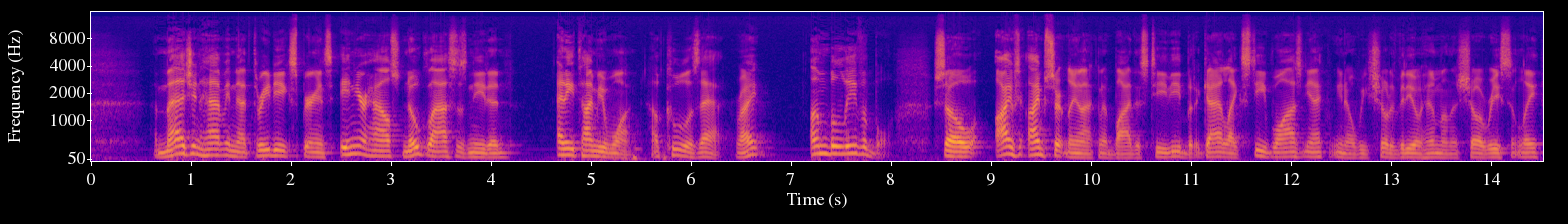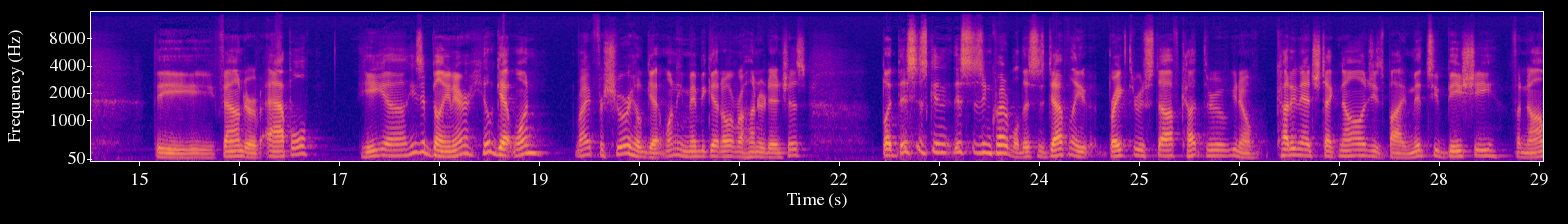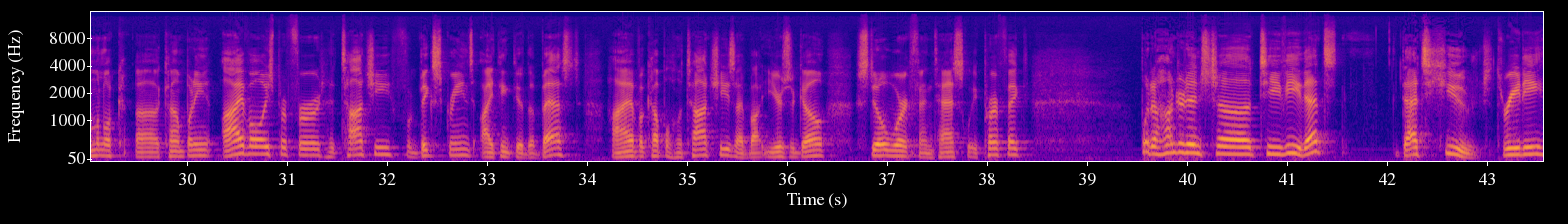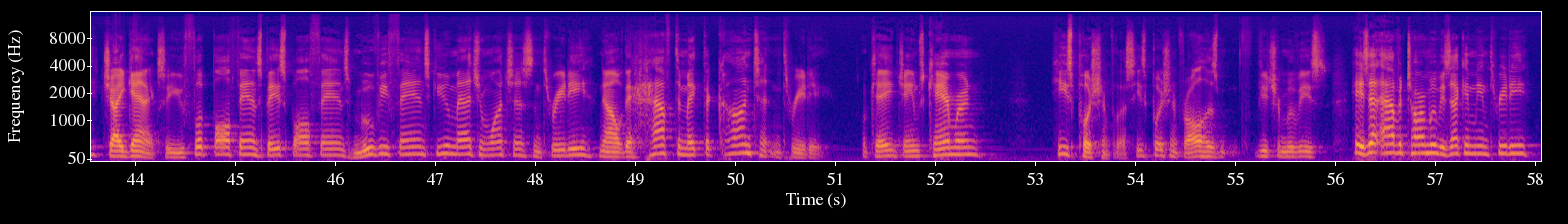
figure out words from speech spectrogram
Imagine having that 3D experience in your house, no glasses needed, anytime you want. How cool is that, right? Unbelievable. So I, I'm certainly not going to buy this TV, but a guy like Steve Wozniak, you know, we showed a video of him on the show recently, the founder of Apple, he, uh, he's a billionaire. He'll get one, right? For sure, he'll get one. He maybe get over 100 inches. But this is gonna, this is incredible. This is definitely breakthrough stuff, cut through, you know, cutting edge technologies by Mitsubishi, phenomenal uh, company. I've always preferred Hitachi for big screens. I think they're the best. I have a couple Hitachis I bought years ago, still work fantastically perfect. But a 100 inch uh, TV, that's that's huge. 3D, gigantic. So, you football fans, baseball fans, movie fans, can you imagine watching this in 3D? Now, they have to make the content in 3D. Okay, James Cameron, he's pushing for this. He's pushing for all his future movies. Hey, is that Avatar movie? Is that going to be in 3D?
